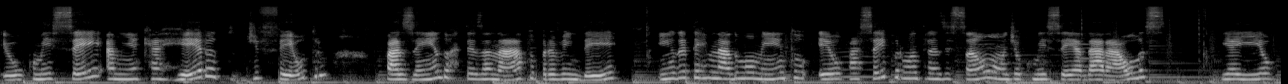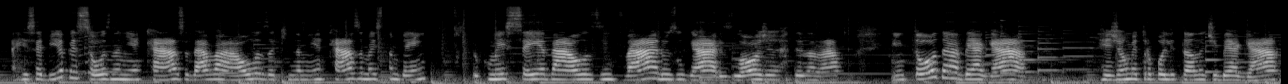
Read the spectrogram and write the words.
Eu comecei a minha carreira de feltro fazendo artesanato para vender. Em um determinado momento, eu passei por uma transição onde eu comecei a dar aulas e aí eu recebia pessoas na minha casa, dava aulas aqui na minha casa, mas também eu comecei a dar aulas em vários lugares, lojas de artesanato, em toda a BH, região metropolitana de BH,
